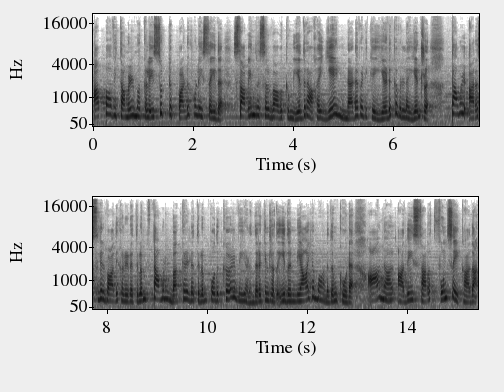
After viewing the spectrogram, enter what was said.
அப்பாவி தமிழ் மக்களை சுட்டு படுகொலை செய்த சவேந்திர செல்வாவுக்கும் எதிராக ஏன் நடவடிக்கை எடுக்கவில்லை என்று தமிழ் அரசியல்வாதிகளிடத்திலும் தமிழ் மக்களிடத்திலும் பொது கேள்வி எழுந்திருக்கின்றது. இது நியாயமானதும் கூட. ஆனால் அதே சரத் பொன்சேகா தான்.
